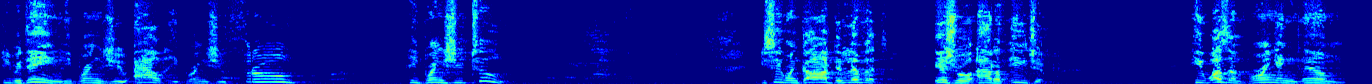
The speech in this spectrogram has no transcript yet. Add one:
He redeemed. He brings you out. He brings you through. He brings you to. You see, when God delivered Israel out of Egypt, he wasn't bringing them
